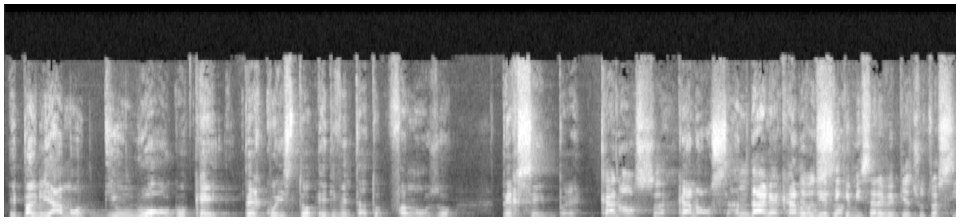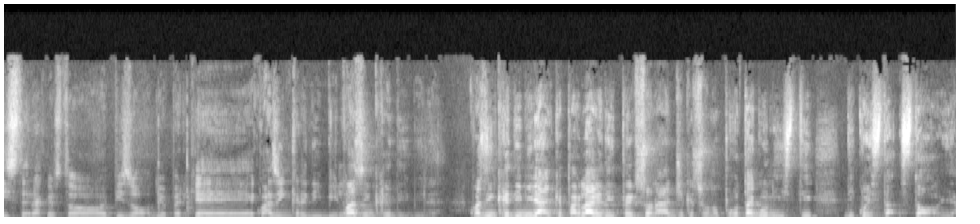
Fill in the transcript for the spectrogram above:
E parliamo di un luogo che eh. per questo è diventato famoso per sempre. Canossa. Canossa, andare a Canossa. Devo dirti che mi sarebbe piaciuto assistere a questo episodio perché è quasi incredibile. Quasi incredibile quasi incredibile anche parlare dei personaggi che sono protagonisti di questa storia.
